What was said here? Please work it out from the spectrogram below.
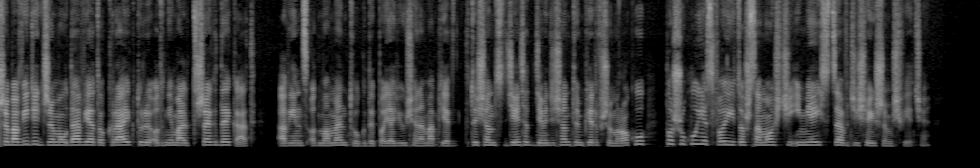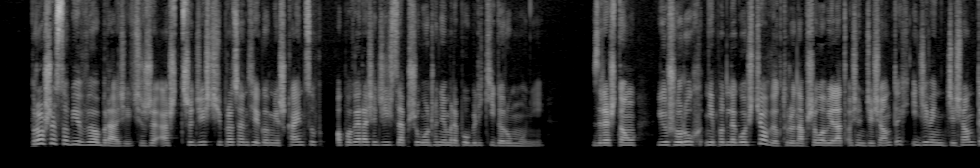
Trzeba wiedzieć, że Mołdawia to kraj, który od niemal trzech dekad, a więc od momentu, gdy pojawił się na mapie w 1991 roku, poszukuje swojej tożsamości i miejsca w dzisiejszym świecie. Proszę sobie wyobrazić, że aż 30% jego mieszkańców opowiada się dziś za przyłączeniem Republiki do Rumunii. Zresztą już ruch niepodległościowy, który na przełomie lat 80. i 90.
